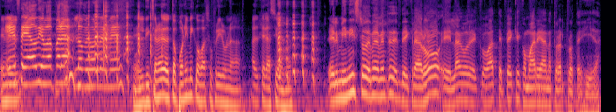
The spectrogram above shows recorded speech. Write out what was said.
En el, Este audio va para lo mejor del mes. el diccionario de toponímicos va a sufrir una alteración. ¿no? El ministro de Medio Ambiente declaró el lago de Coatepeque como área natural protegida.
